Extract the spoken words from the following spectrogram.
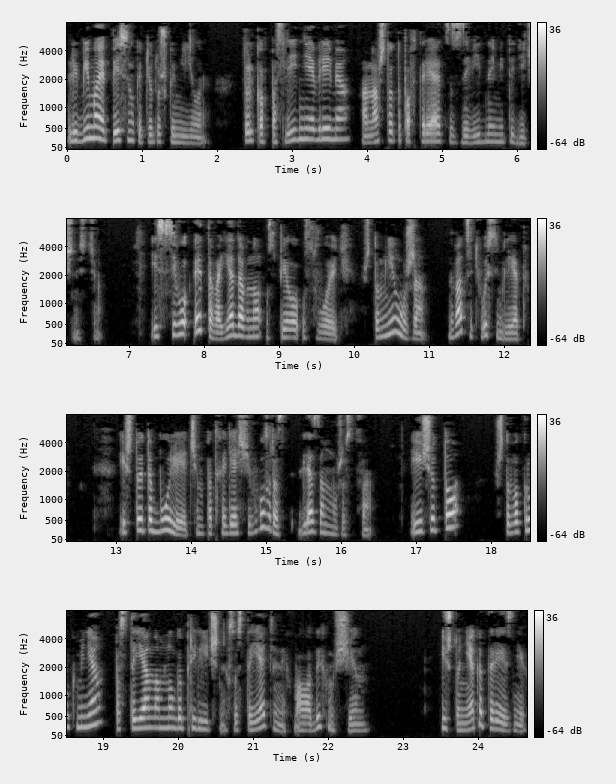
любимая песенка тетушка Милы, только в последнее время она что-то повторяется с завидной методичностью. Из всего этого я давно успела усвоить, что мне уже 28 лет, и что это более чем подходящий возраст для замужества. И еще то, что вокруг меня постоянно много приличных, состоятельных, молодых мужчин. И что некоторые из них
